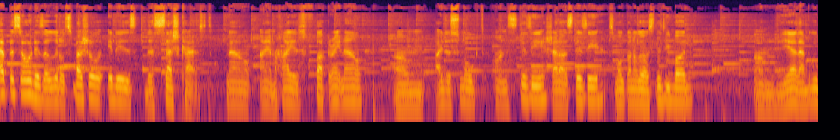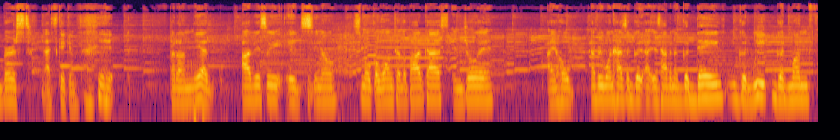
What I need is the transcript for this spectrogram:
episode is a little special. It is the Seshcast. Now, I am high as fuck right now. Um, I just smoked on Stiiizy. Shout out Stiiizy. Smoked on a little Stiiizy bud. Um, yeah, that blue burst. That's kicking. but um, yeah, obviously it's you know smoke along to the podcast. Enjoy. I hope everyone has a good is having a good day, good week, good month.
